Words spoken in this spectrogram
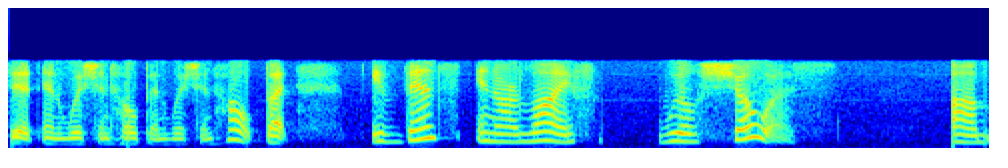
sit and wish and hope and wish and hope. But events in our life will show us um,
